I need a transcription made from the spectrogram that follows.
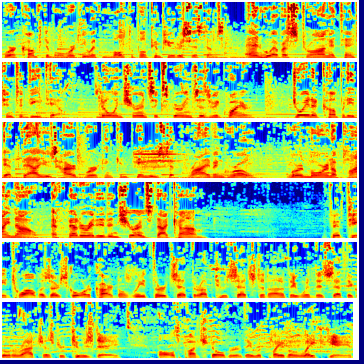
who are comfortable working with multiple computer systems and who have a strong attention to detail. No insurance experience is required. Join a company that values hard work and continues to thrive and grow. Learn more and apply now at federatedinsurance.com. 15-12 is our score. Cardinals lead third set. They're up two sets to none. If they win this set, they go to Rochester Tuesday. Ball's punched over. They would play the late game.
